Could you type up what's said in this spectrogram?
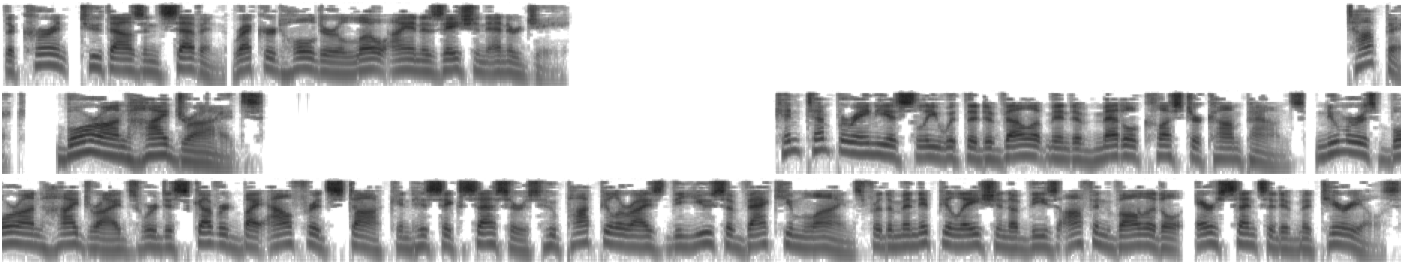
the current 2007 record holder low ionization energy. Boron hydrides Contemporaneously with the development of metal cluster compounds, numerous boron hydrides were discovered by Alfred Stock and his successors who popularized the use of vacuum lines for the manipulation of these often volatile, air-sensitive materials.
